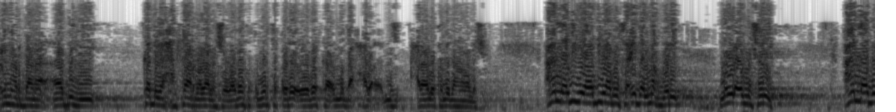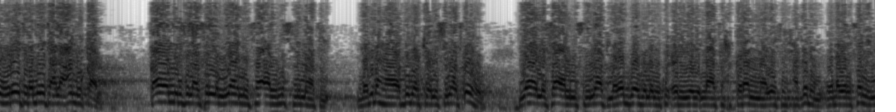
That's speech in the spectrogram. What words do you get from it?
cumar baana aabihii ka dhiga xasaarna waa la sheegaa dadka qubuurta qode ee dadka ummadda xalaalo ka mid aha waa la sheega can abihi abihi abu saciid almaqburi mawla umi shariik can abi hurayrata radialahu tacala canhu qaal qaala nebi sal slam yaa nisaaa almuslimaati gabdhaha dumarkee muslimaadka oho yaa nisaaa almuslimaat labadooda nabi ku ceriyey laa taxqiranna yaysan xaqirin oo dhawalsanin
